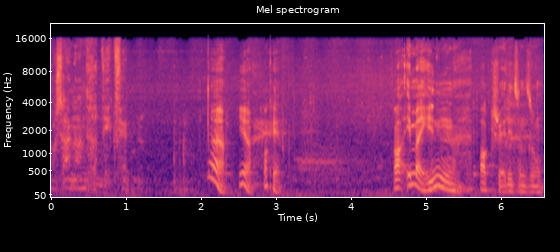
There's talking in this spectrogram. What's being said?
Muss einen anderen Weg finden. Ah, hier, okay. Ah, immerhin. Orc Credits und so.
